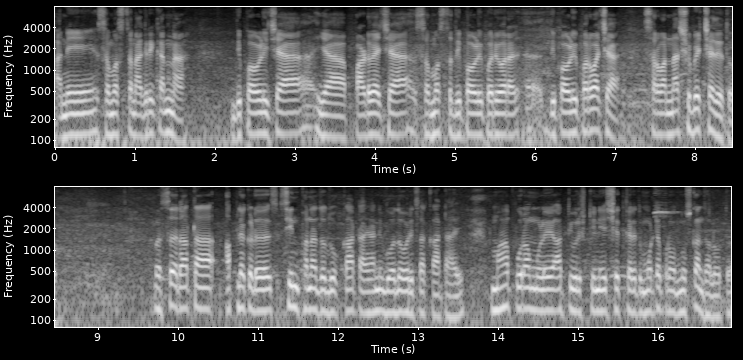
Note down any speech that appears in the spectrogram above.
आणि समस्त नागरिकांना दीपावलीच्या या पाडव्याच्या समस्त दीपावली परिवारा दीपावली पर्वाच्या सर्वांना शुभेच्छा देतो. बरं सर आता आपल्याकडं सिंदफणाचा जो काट आहे आणि गोदावरीचा काट आहे महापुरामुळे अतिवृष्टीने शेतकऱ्याचं मोठ्या प्रमाणात नुकसान झालं होतं.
